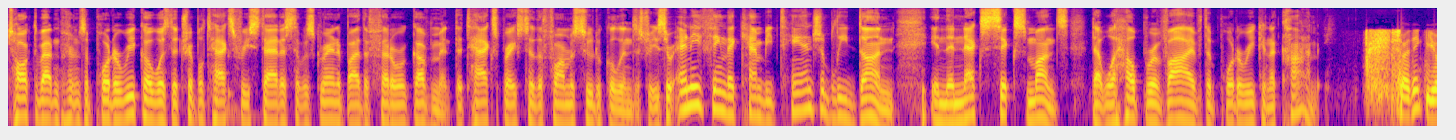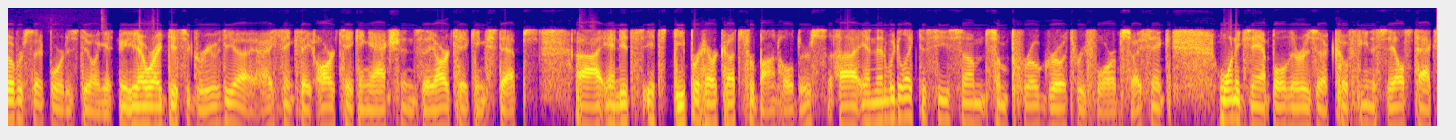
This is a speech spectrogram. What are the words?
talked about in terms of Puerto Rico was the triple tax free status that was granted by the federal government, the tax breaks to the pharmaceutical industry. Is there anything that can be tangibly done in the next six months that will help revive the Puerto Rican economy? So I think the oversight board is doing it. You know, where I disagree with you, I, I think they are taking actions, they are taking steps, uh, and it's it's deeper haircuts for bondholders, uh, and then we'd like to see some some pro growth reform. So I think one example there is a COFINA sales tax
